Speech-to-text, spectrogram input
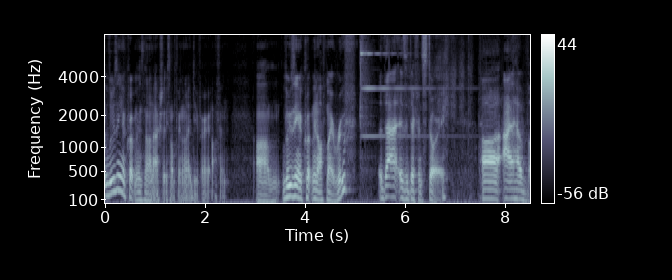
losing equipment is not actually something that I do very often. Um, losing equipment off my roof, that is a different story. Uh, I have,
